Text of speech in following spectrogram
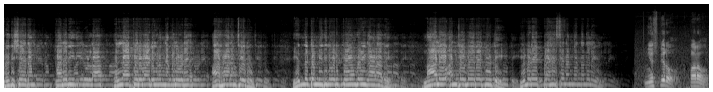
പ്രതിഷേധം പല രീതിയിലുള്ള എല്ലാ പരിപാടികളും ഞങ്ങൾ ഇവിടെ ആഹ്വാനം ചെയ്തു. എന്നിട്ടും ഇതിന് ഒരു പോംവഴി കാണാതെ നാലോ അഞ്ചോ പേരെ കൂട്ടി ഇവിടെ പ്രഹസനം എന്ന നിലയിൽ. News bureau Paravur.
